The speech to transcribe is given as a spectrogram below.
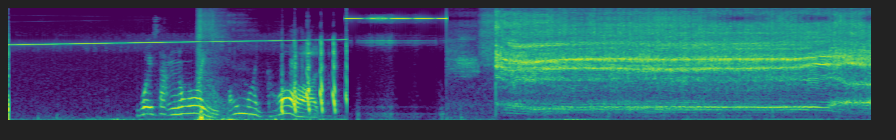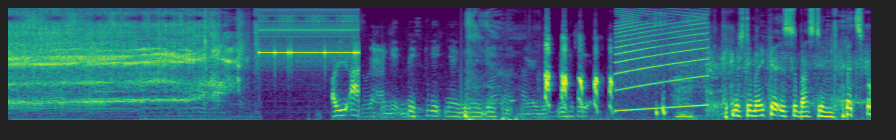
What is that noise? Oh my god! You at Nah, get biscuitnya, give me biscuitnya, get biscuit. Mr. Maker is Sebastian Vettel.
